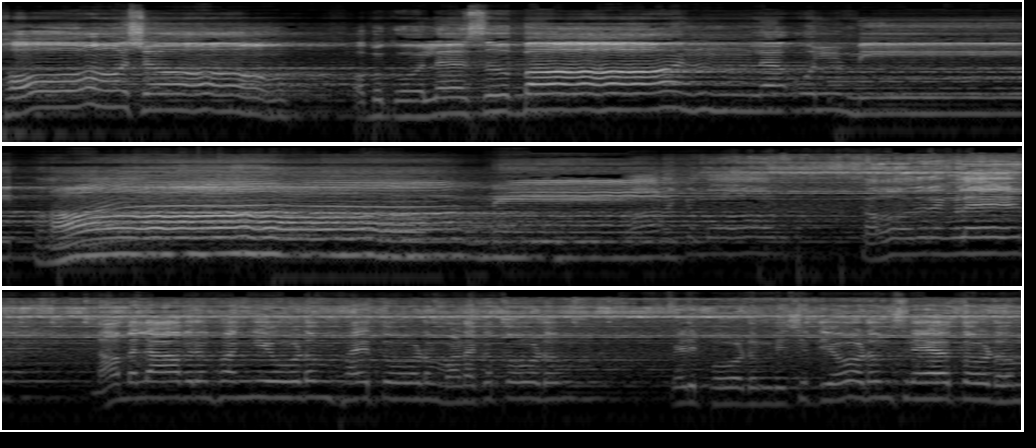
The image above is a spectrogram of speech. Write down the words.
ഹോശോ ഒബുകുല സുബാൻ സഹോദരങ്ങളെ നാം എല്ലാവരും ഭംഗിയോടും ഭയത്തോടും വണക്കത്തോടും വെടിപ്പോടും വിശുദ്ധിയോടും സ്നേഹത്തോടും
